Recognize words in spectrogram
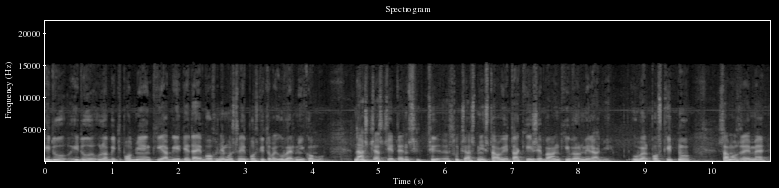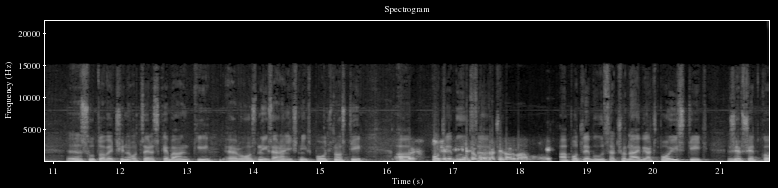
idú, idú urobiť podmienky, aby, nedaj Boh, nemuseli poskytovať úver nikomu. Našťastie ten súčasný stav je taký, že banky veľmi radi úver poskytnú. Samozrejme, e, sú to väčšinou cerské banky e, rôznych zahraničných spoločností a Dobre. potrebujú sa, nie? a potrebujú sa čo najviac poistiť, že všetko,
